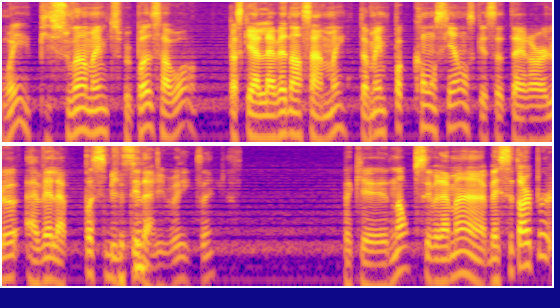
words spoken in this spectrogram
Oui, puis souvent même, tu peux pas le savoir. Parce qu'elle l'avait dans sa main. T'as même pas conscience que cette erreur-là avait la possibilité d'arriver, tu sais. Fait que non, c'est vraiment. Ben, c'est un peu.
